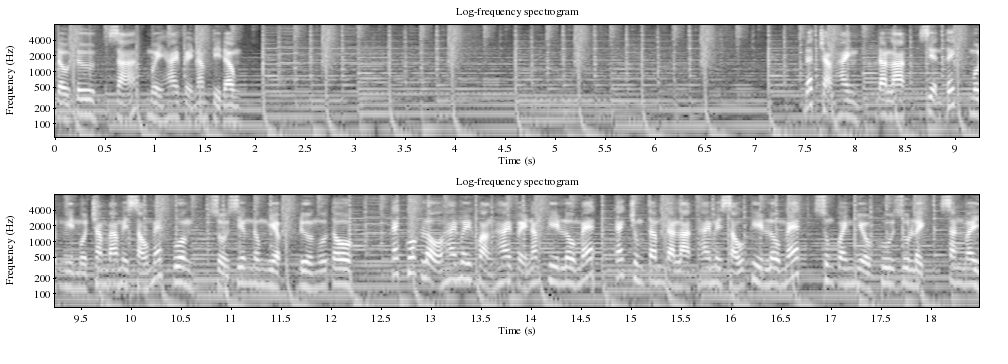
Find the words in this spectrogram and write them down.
đầu tư, giá 12,5 tỷ đồng. Đất Trạm Hành, Đà Lạt, diện tích 1.136 m2, sổ riêng nông nghiệp, đường ô tô. Cách quốc lộ 20 khoảng 2,5 km, cách trung tâm Đà Lạt 26 km, xung quanh nhiều khu du lịch, săn mây,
